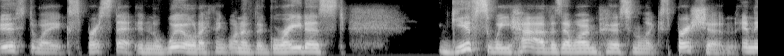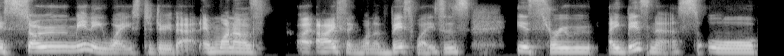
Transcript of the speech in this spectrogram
earth do i express that in the world i think one of the greatest gifts we have as our own personal expression and there's so many ways to do that. And one of I, I think one of the best ways is is through a business or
